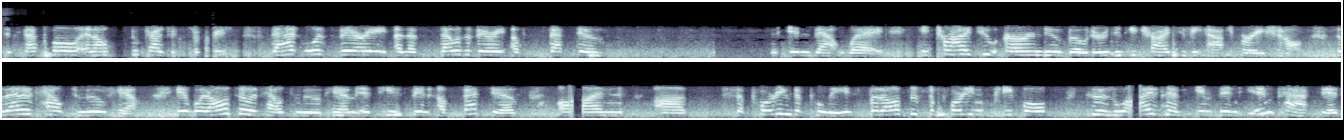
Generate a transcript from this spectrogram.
successful and also tragic stories. That was very, that was a very effective in that way. He tried to earn new voters and he tried to be aspirational. So that has helped move him. It, what also has helped move him is he's been effective on uh, supporting the police, but also supporting people whose lives have been impacted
